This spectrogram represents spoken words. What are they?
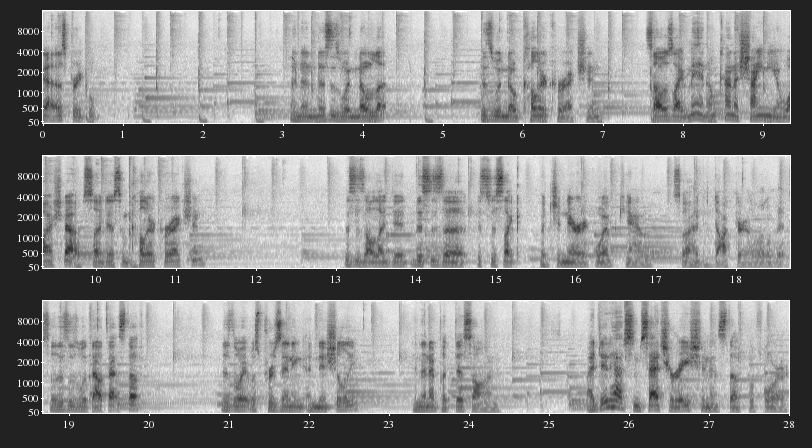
Yeah, that's pretty cool. And then this is with no LUT. this is with no color correction. So I was like, man, I'm kind of shiny and washed out. So I did some color correction. This is all I did. This is a, it's just like a generic webcam. So I had to doctor it a little bit. So this is without that stuff. This is the way it was presenting initially. And then I put this on. I did have some saturation and stuff before.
